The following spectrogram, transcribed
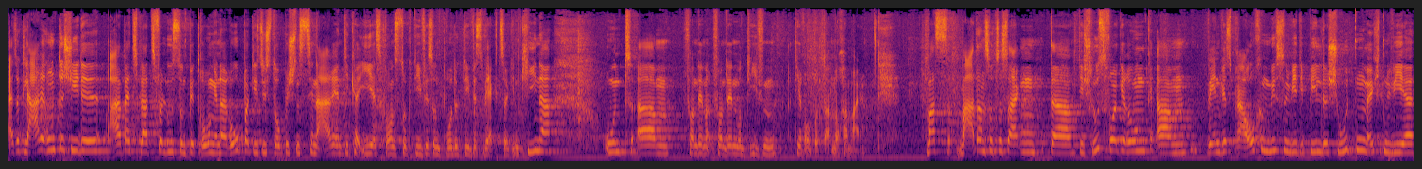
Also klare Unterschiede, Arbeitsplatzverlust und Bedrohung in Europa, die dystopischen Szenarien, die KI als konstruktives und produktives Werkzeug in China und ähm, von, den, von den Motiven die Roboter noch einmal. Was war dann sozusagen der, die Schlussfolgerung? Ähm, wenn wir es brauchen, müssen wir die Bilder shooten. Möchten wir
